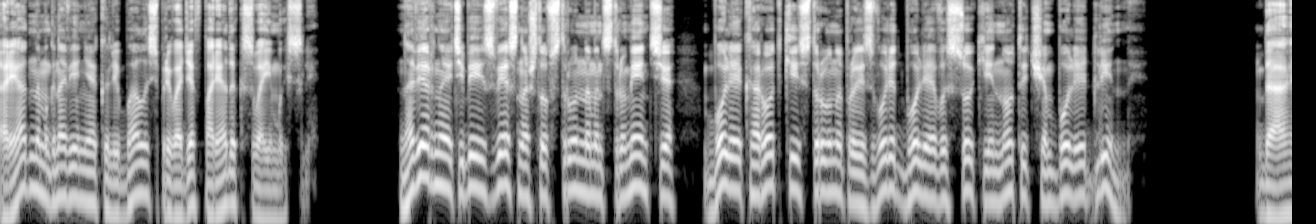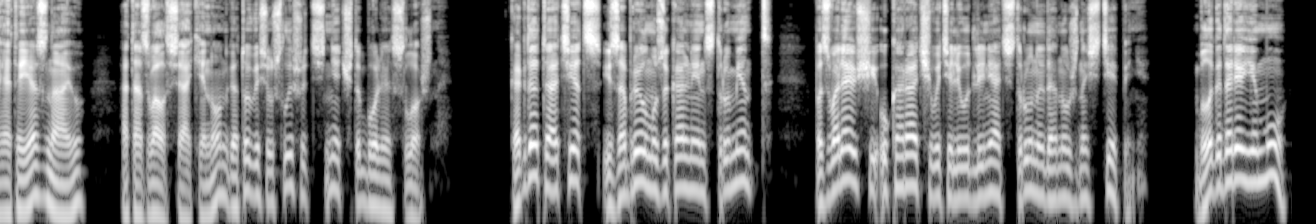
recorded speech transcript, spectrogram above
Ариадна мгновение колебалась, приводя в порядок свои мысли. «Наверное, тебе известно, что в струнном инструменте более короткие струны производят более высокие ноты, чем более длинные». «Да, это я знаю», — отозвался Акинон, готовясь услышать нечто более сложное. «Когда-то отец изобрел музыкальный инструмент, позволяющий укорачивать или удлинять струны до нужной степени. Благодаря ему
